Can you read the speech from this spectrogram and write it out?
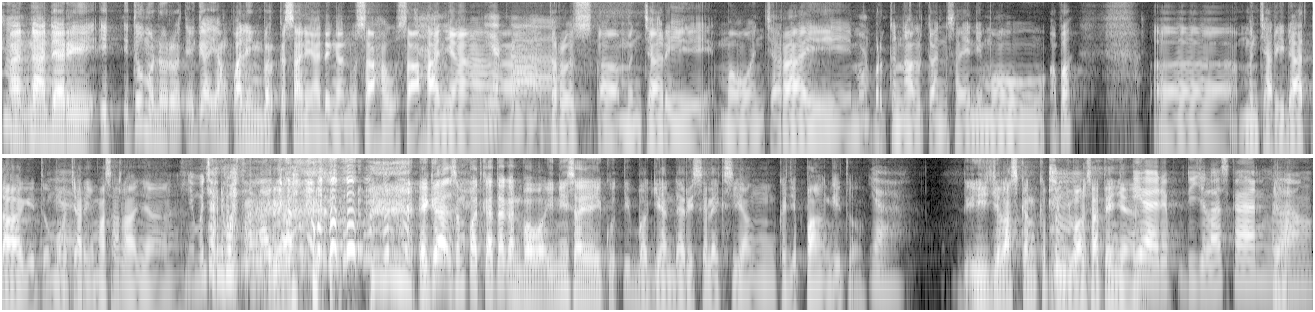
Nah, nah, dari it- itu menurut Ega yang paling berkesan ya dengan usaha-usahanya Iya, Kak. terus eh, mencari mewawancarai, memperkenalkan saya ini mau apa? Eh, mencari data gitu, mau Iya. cari masalahnya. ya mencari masalahnya Ya. Ega sempat katakan bahwa ini saya ikuti bagian dari seleksi yang ke Jepang gitu. ya dijelaskan ke penjual satenya. Iya, dia- dijelaskan bilang,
